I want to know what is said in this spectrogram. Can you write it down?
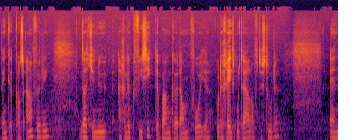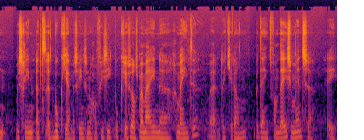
denk ik als aanvulling, dat je nu eigenlijk fysiek de banken dan voor je, voor de geest moet halen of de stoelen. En misschien het, het boekje, misschien is er nog een fysiek boekje zoals bij mij in de gemeente, waar, dat je dan bedenkt van deze mensen, hé, hey,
